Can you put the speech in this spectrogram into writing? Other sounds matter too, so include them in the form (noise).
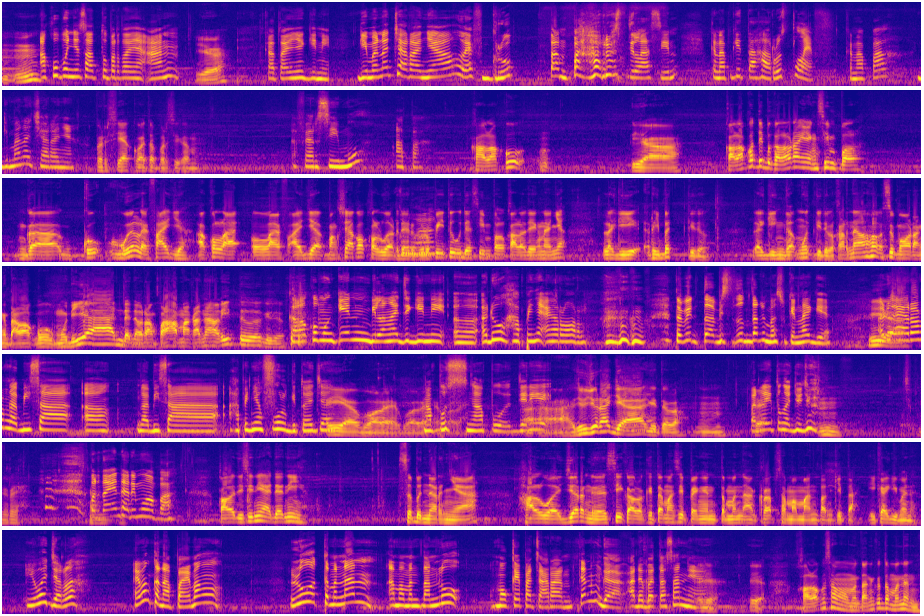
Mm-mm, Aku punya satu pertanyaan. Ya. Katanya gini, gimana caranya left group tanpa (laughs) harus jelasin kenapa kita harus left? Kenapa? Gimana caranya? Versi aku atau versi kamu? Versimu apa? Kalau aku mm, ya kalau aku tipe kalau orang yang simple nggak gu- gue live aja aku li- live aja maksudnya aku keluar dari grup itu udah simple kalau ada yang nanya lagi ribet gitu lagi nggak mood gitu karena (laughs) semua orang tahu aku kemudian dan orang paham akan hal itu gitu Kalau aku mungkin bilang aja gini, "Eh, aduh HP-nya error. (laughs) Tapi habis itu ntar dimasukin lagi ya. Iya. Aduh error nggak bisa eh, nggak bisa HP-nya full gitu aja. iya boleh boleh Ngapus boleh. ngapu. Jadi Ah, jujur aja Iya. gitu loh Hmm. padahal Kayak, itu nggak jujur. hmm, sebenarnya (laughs) Pertanyaan darimu apa? Kalau di sini ada nih, sebenarnya hal wajar nggak sih kalau kita masih pengen teman akrab sama mantan kita? Ika gimana? Ya wajar lah. Emang kenapa? Emang lu temenan sama mantan lu mau kayak pacaran? Kan nggak ada batasannya. Iya, iya. Kalau aku sama mantanku temenan.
